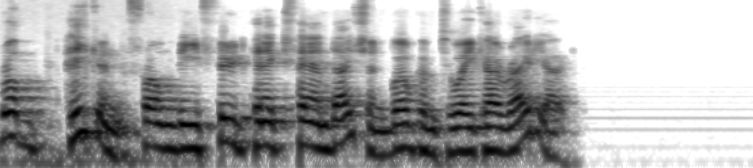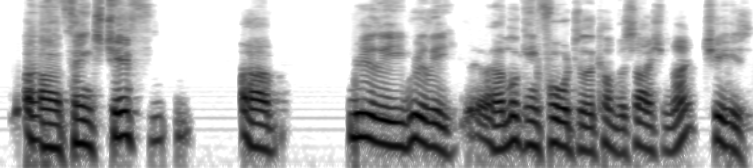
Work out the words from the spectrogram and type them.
Rob Pekin from the Food Connect Foundation. Welcome to Eco Radio. Uh, thanks, Jeff. Uh, really, really uh, looking forward to the conversation, mate. Cheers.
